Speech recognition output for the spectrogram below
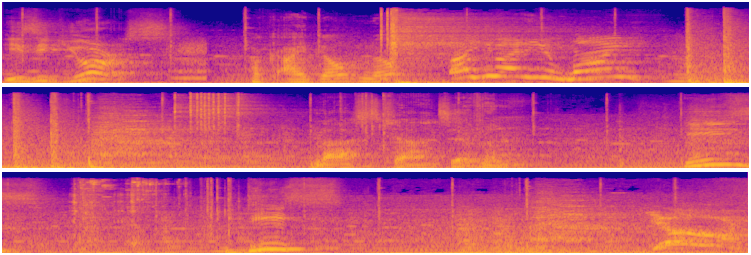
Is it yours? Look, I don't know. Are you out of your mind? Last chance, Evan. Is this yours?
